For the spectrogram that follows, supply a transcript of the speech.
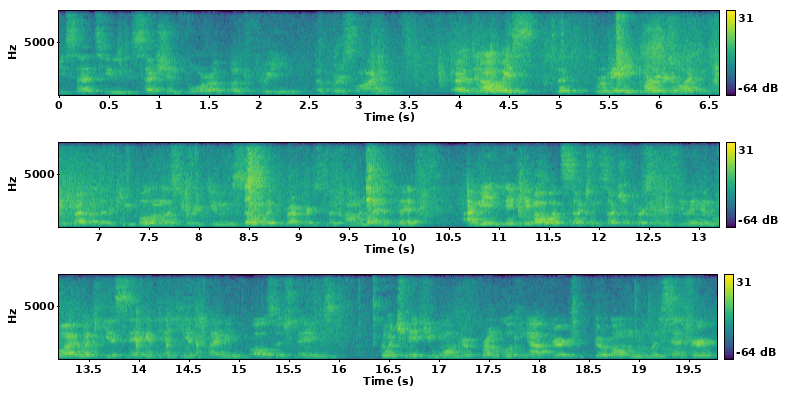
you said to section four of book three, the first line. Uh, do not waste the remaining part of your life in thinking about other people unless you were doing so with reference to the common benefit. I mean, thinking about what such and such a person is doing and why what he is saying and thinking and planning all such things, which make you wander from looking after your own ruined center.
